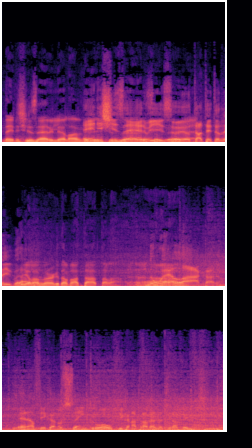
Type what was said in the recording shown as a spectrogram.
Da NX0, ele ia lá ver NX0, isso. sabe? Eu tava tentando lembrar. Ia lá no Largo da Batata lá. Não Ah. é lá, caramba. É, não, fica no centro, ou fica na Travessa da Tiradentes.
